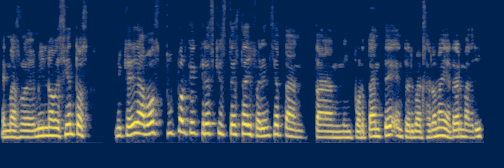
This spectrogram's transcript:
en más 9.900. Mi querida voz, ¿tú por qué crees que esté esta diferencia tan, tan importante entre el Barcelona y el Real Madrid?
